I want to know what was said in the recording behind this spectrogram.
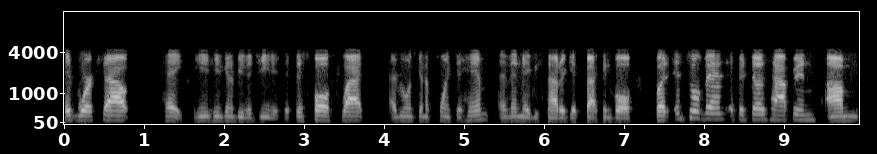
it works out, hey, he, he's going to be the genius. If this falls flat, everyone's going to point to him, and then maybe Snyder gets back involved. But until then, if it does happen, um,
